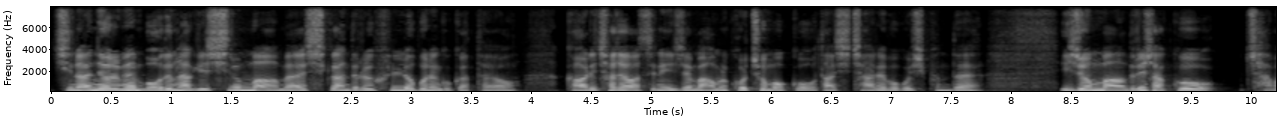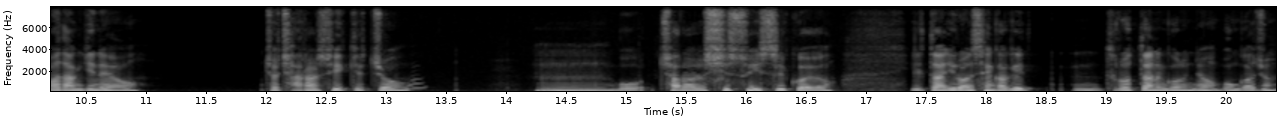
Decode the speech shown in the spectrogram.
지난 여름에 뭐든 하기 싫은 마음에 시간들을 흘려보낸 것 같아요. 가을이 찾아왔으니 이제 마음을 고쳐먹고 다시 잘해보고 싶은데 이전 마음들이 자꾸 잡아당기네요. 저 잘할 수 있겠죠? 음, 뭐 잘하실 수 있을 거예요. 일단 이런 생각이 음, 들었다는 거는요. 뭔가 좀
